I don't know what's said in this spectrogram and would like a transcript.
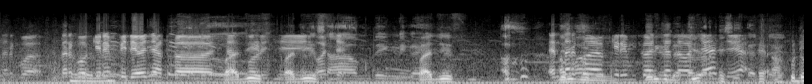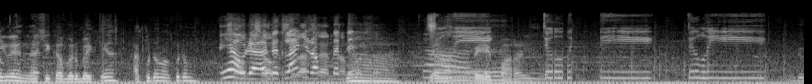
Ntar gua ntar gua kirim videonya ke Pak chat Jis, polisi Pak Jis. Ojek. Pak Ajis, Eh, ntar gua kirim ke Ojek aja ya. eh aku dong yang ngasih kabar baiknya. Aku dong, aku dong. Ya udah udah telanjur aku tadi. Parah ini. Culik, culik. Lu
